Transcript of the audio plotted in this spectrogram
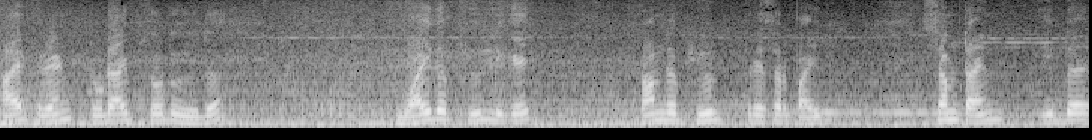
Hi friend, today I show to you the why the fuel leakage from the fuel pressure pipe. Sometimes if the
